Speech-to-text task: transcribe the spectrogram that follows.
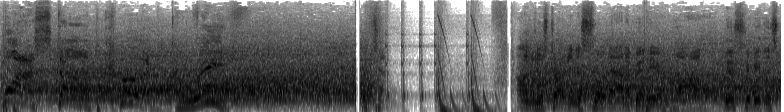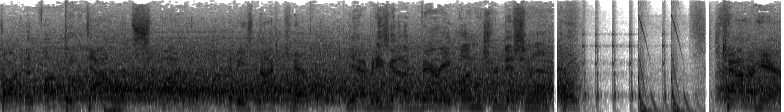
What a stomp. Good grief. Challenge is starting to slow down a bit here. Wow. This could be the start of an ugly downward spiral if he's not careful. Yeah, but he's got a very untraditional approach. Counter here.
